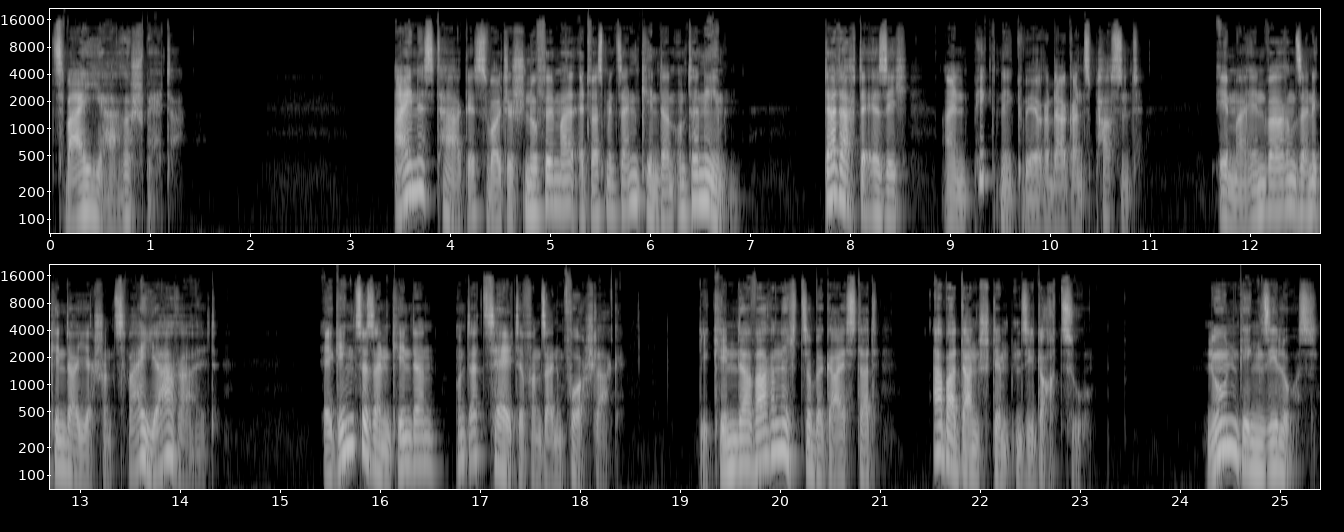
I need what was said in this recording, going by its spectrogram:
Zwei Jahre später Eines Tages wollte Schnuffel mal etwas mit seinen Kindern unternehmen. Da dachte er sich, ein Picknick wäre da ganz passend. Immerhin waren seine Kinder ja schon zwei Jahre alt. Er ging zu seinen Kindern und erzählte von seinem Vorschlag. Die Kinder waren nicht so begeistert, aber dann stimmten sie doch zu. Nun gingen sie los.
